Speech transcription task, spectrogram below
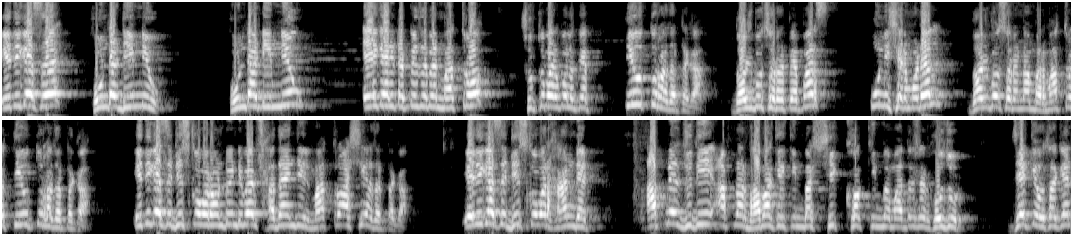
এদিকে আছে হুন্ডা ডিম নিউ হুন্ডা ডিম নিউ এই গাড়িটা পেয়ে যাবেন মাত্র শুক্রবার উপলক্ষে তিহত্তর হাজার টাকা। দশ বছরের পেপার উনিশের মডেল দশ বছরের নাম্বার মাত্র তিয়াত্তর হাজার টাকা। এদিকে আছে ডিসকভার ওয়ান টোয়েন্টি ফাইভ সাদা ইঞ্জিল মাত্র আশি হাজার টাকা। এদিকে আছে ডিসকভার হান্ড্রেড আপনি যদি আপনার বাবাকে কিংবা শিক্ষক কিংবা মাদ্রাসার হুজুর যে কেউ থাকেন,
